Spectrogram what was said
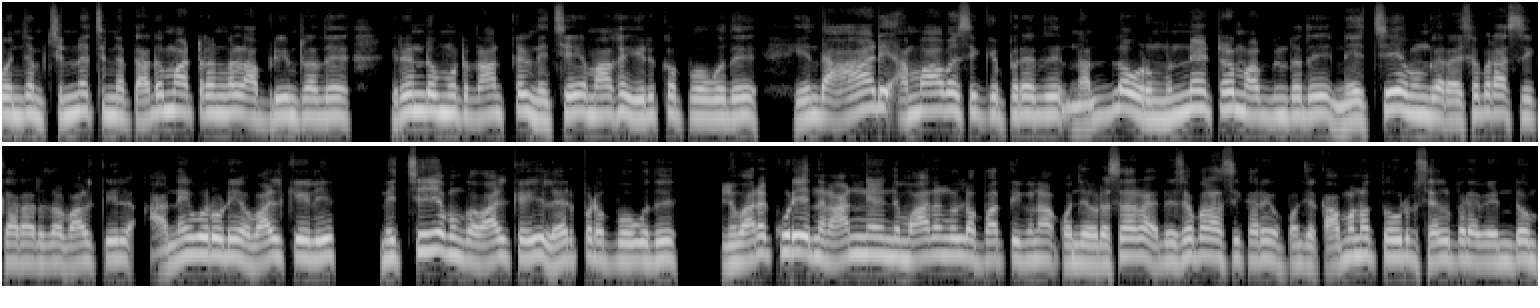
கொஞ்சம் சின்ன சின்ன தடுமாற்றங்கள் அப்படின்றது 2, 3 நாட்கள் நிச்சயமாக இருக்க போகுது. இந்த ஆடி அமாவாசைக்கு பிறகு நல்ல ஒரு முன்னேற்றம் அப்படின்றது நிச்சயம் உங்கள் ரிசவராசிக்காரர்கள் வாழ்க்கையில் அனைவருடைய வாழ்க்கையிலும் நிச்சயம் உங்கள் வாழ்க்கையில் ஏற்பட போகுது. இனி வரக்கூடிய இந்த நான்கு ஐந்து மாதங்களில் பார்த்தீங்கன்னா, கொஞ்சம் ரிசர்வ ரிஷபராசிக்காரர்கள் கொஞ்சம் கவனத்தோடு செயல்பட வேண்டும்.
